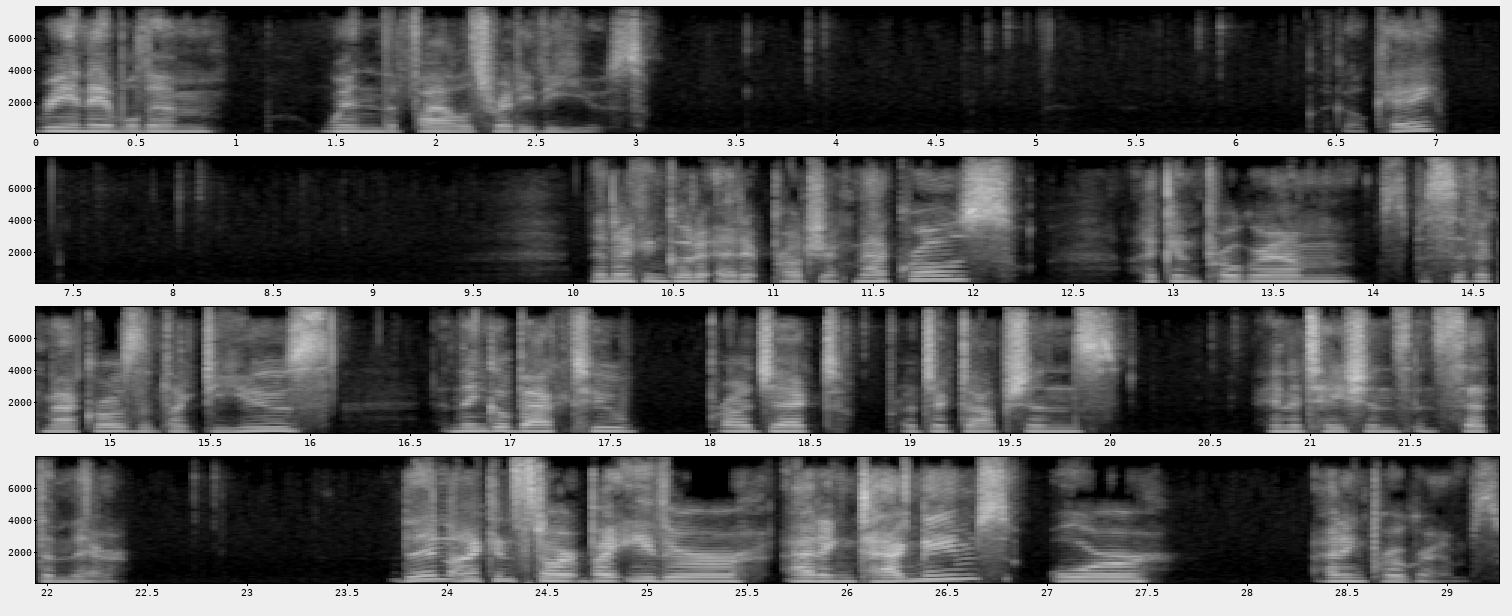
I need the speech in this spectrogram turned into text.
re-enable them when the file is ready to use. Click OK. Then I can go to Edit Project Macros. I can program specific macros I'd like to use, and then go back to Project, Project Options, Annotations, and set them there. Then I can start by either adding tag names or adding programs.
